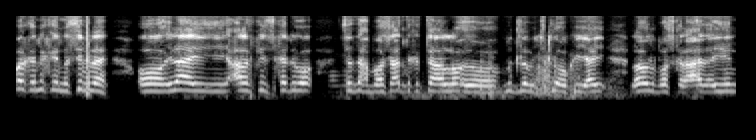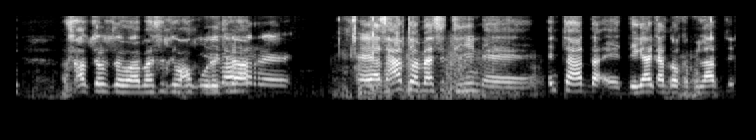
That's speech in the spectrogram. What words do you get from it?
Marka ninkii nasiib leh oo ilaahay calafkiisa ka dhigo saddex boos anta ka taallo mid laba jidlo oo ka yahay labada boos kala caada yihiin asxaabta sharafta waa mahadsantiin waxaan ku wareejinaa. Asxaabta waa mahadsan tihiin inta hadda deegaanka hadda oo ka bilaabtay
